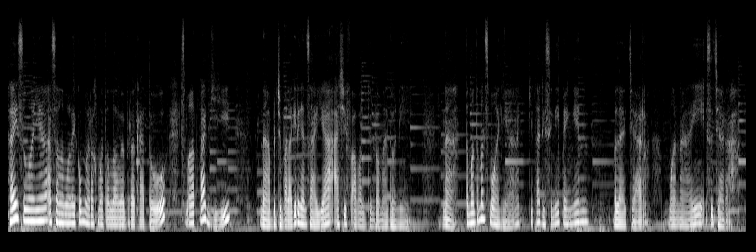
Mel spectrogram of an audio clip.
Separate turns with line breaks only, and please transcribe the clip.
Hai semuanya, Assalamualaikum warahmatullahi wabarakatuh. Semangat pagi. Nah, berjumpa lagi dengan saya, Ashif Awaludin Romadoni Nah, teman-teman semuanya, kita di sini pengen belajar mengenai sejarah.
